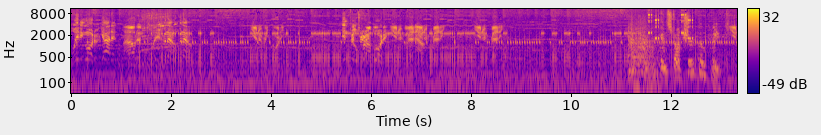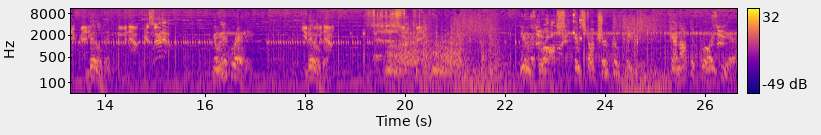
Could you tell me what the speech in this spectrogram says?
Awaiting order. Got it. Loud and clear. Moving out. Moving out. Unit reporting. Infantry reporting. Unit ready. Unit ready. Unit ready. Construction complete. Unit ready. Building. Moving out. Yes, sir. Now. Unit ready. Unit Building. moving out. Unit ready. Unit Sir, lost. Construction complete. Cannot deploy here.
